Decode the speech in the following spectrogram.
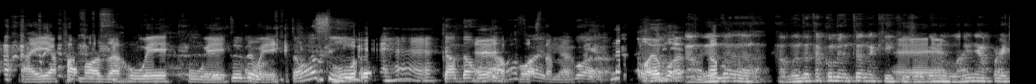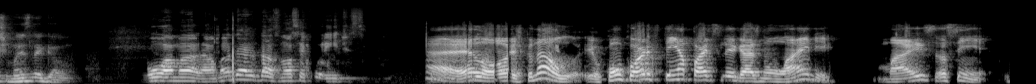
Aí a famosa ruê, ruê, ruê. Então, assim, ruê, cada um é, tem uma vibe. Mesmo. Agora, não, eu vou, Amanda, Amanda tá comentando aqui que é... jogar online é a parte mais legal. Boa, Amanda. Amanda é das nossas é Corinthians. É, é lógico. Não, eu concordo que tem a partes legais no online, mas, assim, o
